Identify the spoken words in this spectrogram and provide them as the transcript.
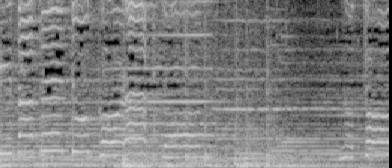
vida de tu corazón. No todo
